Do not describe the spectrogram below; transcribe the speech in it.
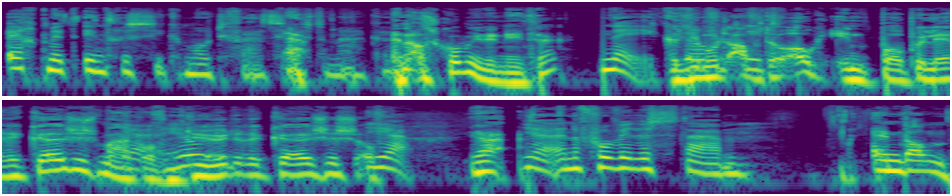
echt met intrinsieke motivatie ja. heeft te maken. En als kom je er niet, hè? Nee, ik Want je moet af en toe ook impopulaire keuzes maken. Ja, of duurdere keuzes. Of, ja. Ja, en ervoor willen staan. En dan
